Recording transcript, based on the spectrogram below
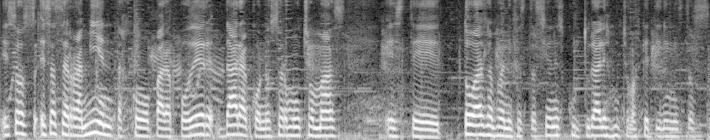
esos, esas herramientas como para poder dar a conocer mucho más este, todas las manifestaciones culturales, mucho más que tienen estos,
